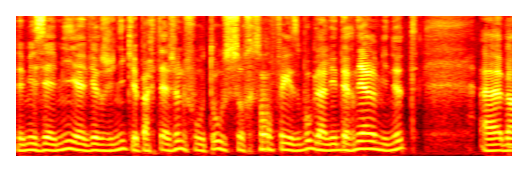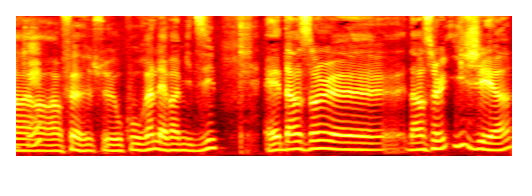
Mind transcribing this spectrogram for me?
de mes amies, euh, Virginie, qui a partagé une photo sur son Facebook dans les dernières minutes. Euh, ben, enfin, au courant de l'avant-midi. Dans un, euh, dans un IGA.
